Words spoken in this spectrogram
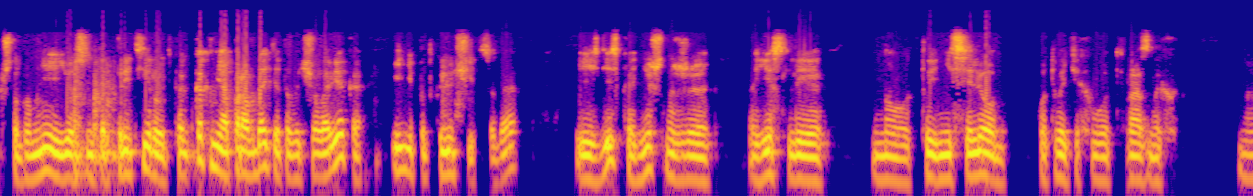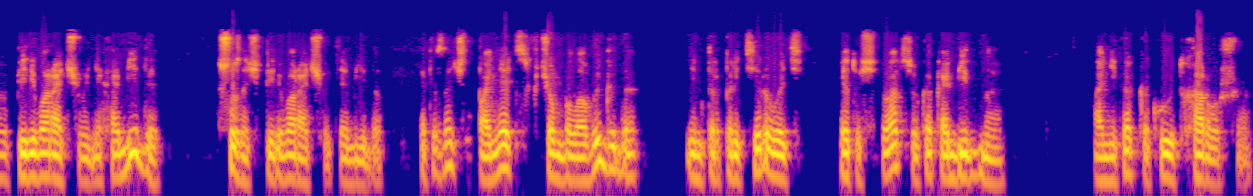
чтобы мне ее синтерпретировать, как, как мне оправдать этого человека и не подключиться, да? И здесь, конечно же, если ну, ты не силен вот в этих вот разных Э, переворачиваниях обиды. Что значит переворачивать обиду? Это значит понять, в чем была выгода, интерпретировать эту ситуацию как обидную, а не как какую-то хорошую.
